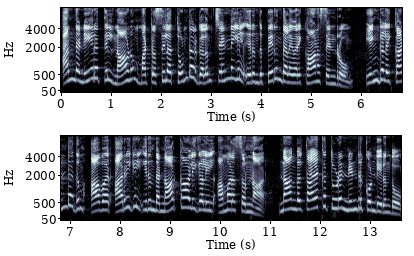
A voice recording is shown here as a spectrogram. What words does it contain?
அந்த நேரத்தில் நானும் மற்ற சில தொண்டர்களும் சென்னையில் இருந்து பெருந்தலைவரை காண சென்றோம். எங்களை கண்டதும் அவர் அருகில் இருந்த நாற்காலிகளில் அமர சொன்னார். நாங்கள் தயக்கத்துடன் நின்று கொண்டிருந்தோம்.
